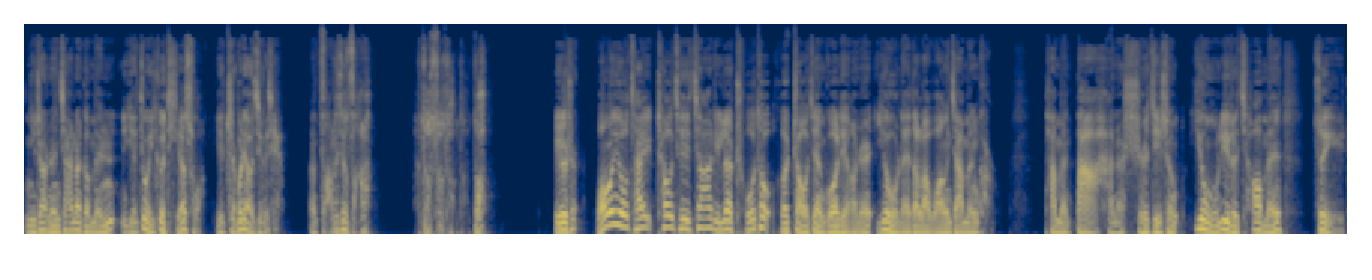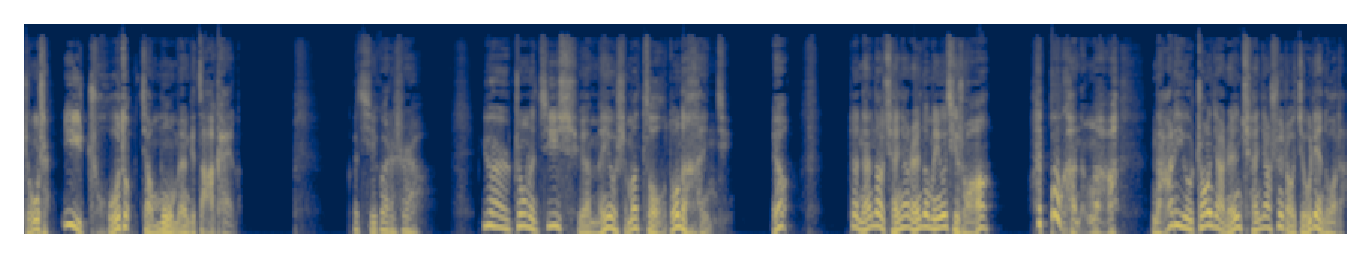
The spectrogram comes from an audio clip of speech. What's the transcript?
你让人家那个门也就一个铁锁，也值不了几个钱。砸了就砸了，走走走走走。于是王有才抄起家里的锄头，和赵建国两人又来到了王家门口。他们大喊了十几声，用力的敲门，最终是一锄头将木门给砸开了。可奇怪的是啊。院中的积雪没有什么走动的痕迹。哟，这难道全家人都没有起床？还不可能啊！哪里有庄稼人全家睡到九点多的？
